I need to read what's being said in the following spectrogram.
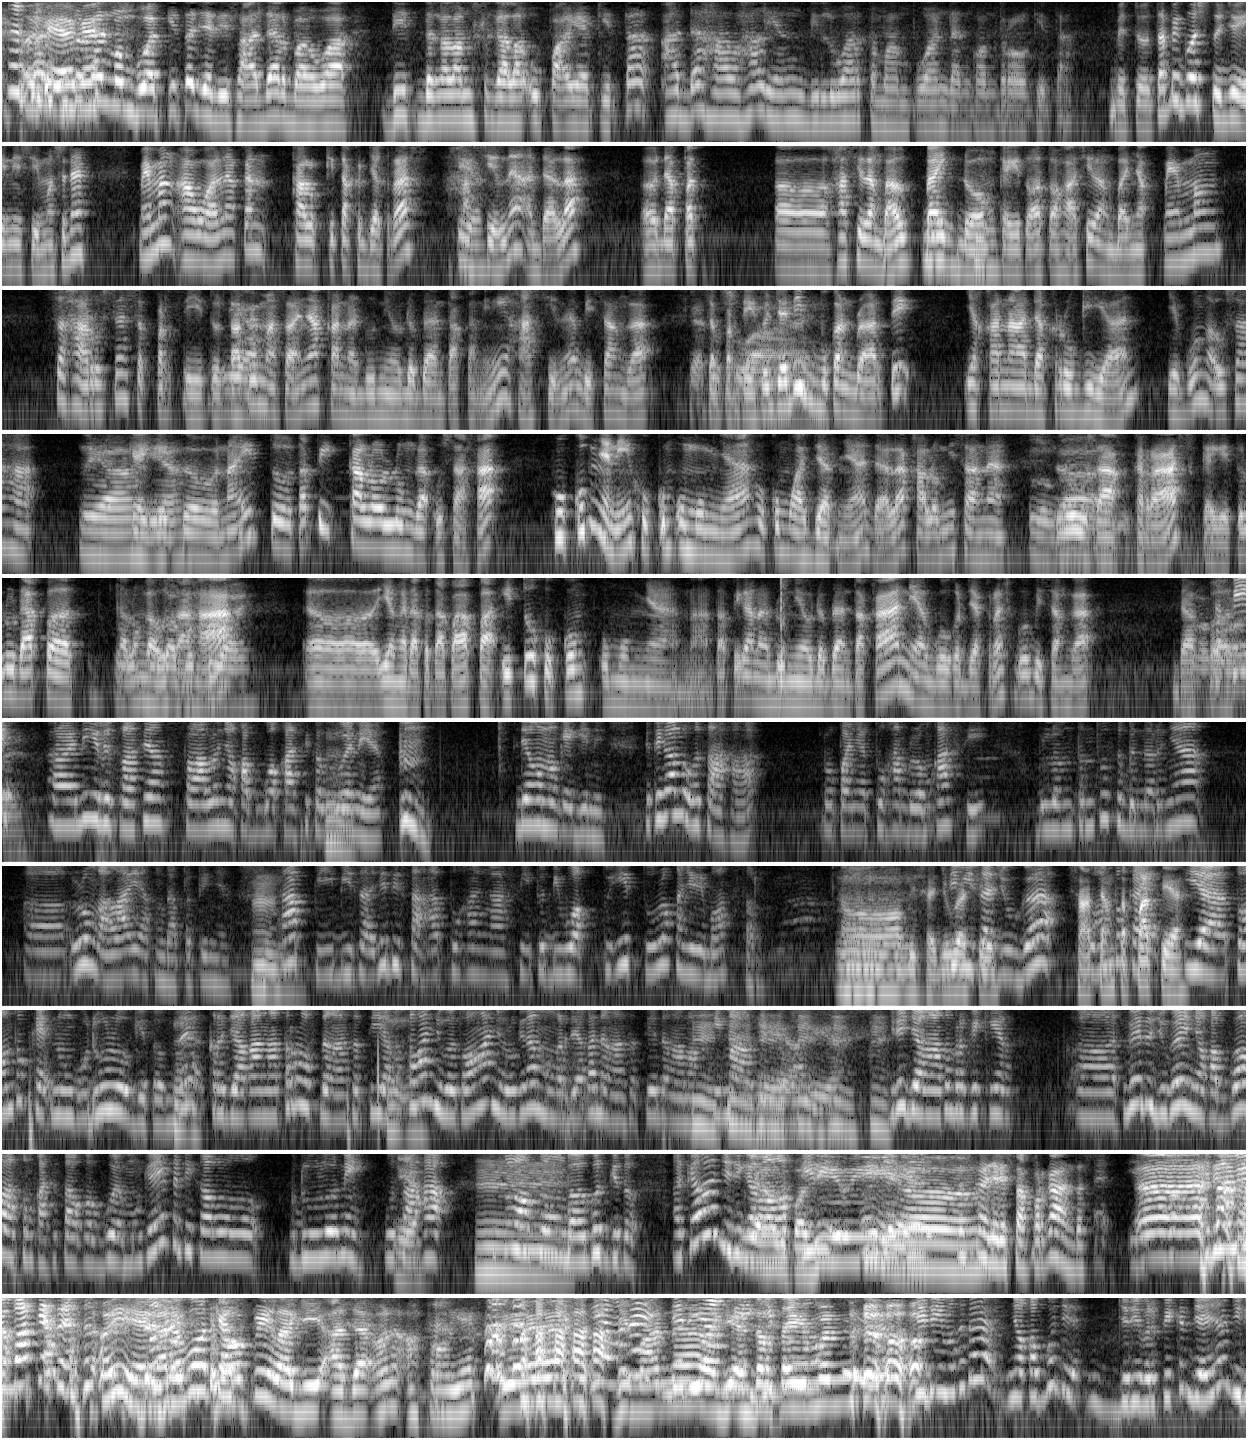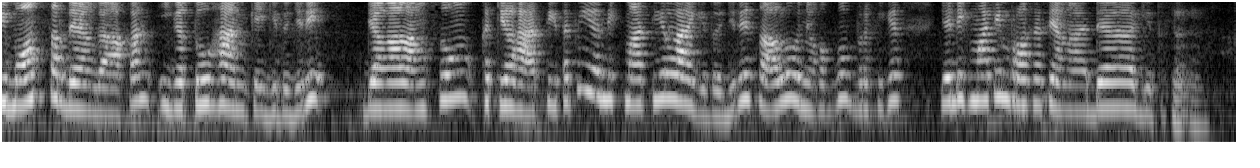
oke itu oke kan membuat kita jadi sadar bahwa di dalam segala upaya kita ada hal-hal yang di luar kemampuan dan kontrol kita. betul tapi gue setuju ini sih maksudnya memang awalnya kan kalau kita kerja keras Iya. hasilnya adalah eh, dapat eh, hasil yang baik baik Hmm, dong kayak gitu atau hasil yang banyak memang seharusnya seperti itu tapi Iya. masanya karena dunia udah berantakan ini hasilnya bisa Nggak seperti sesuai. itu jadi bukan berarti ya karena ada kerugian ya gue nggak usaha Iya, kayak iya. gitu. Nah itu. Tapi kalau lu nggak usaha hukumnya nih hukum umumnya hukum wajarnya adalah kalau misalnya Lu, lu usaha keras kayak gitu lu dapet. Kalau nggak usaha eh ya nggak dapet apa-apa. Itu hukum umumnya. Nah tapi karena dunia udah berantakan ya gue kerja keras gue bisa nggak dapet. Tapi eh, ini ilustrasi yang selalu nyokap gue kasih ke gue Hmm. nih ya. Dia ngomong kayak gini ketika lu usaha rupanya Tuhan belum kasih belum tentu sebenarnya eh, lu nggak layak dapetinnya. Hmm. tapi bisa aja di saat Tuhan ngasih itu di waktu itu lu akan jadi monster. Oh Hmm. bisa jadi juga bisa sih. juga Saat Tuhan yang tuh tepat kayak, ya. iya Tuhan tuh kayak nunggu dulu gitu. Misalnya kerjakanlah terus dengan setia. Hmm. atau kan juga Tuhan kan nyuruh kita mengerjakan dengan setia dengan Hmm, maksimal hmm, gitu iya, kan. iya. jadi jangan langsung berpikir eh, sebenarnya itu juga yang nyokap gue langsung kasih tahu ke gue. Mungkin ketika lo dulu nih usaha terus lo Hmm. langsung bagus gitu akhirnya lo jadi nggak Iya, mawas lupa diri, diri, jadi iya. terus nggak jadi staff perkantas eh, ya, jadi bikin podcast ya? Oh iya nggak ada podcast. Novi lagi ada mana ah proyek. Ya di mana? jadi yang lagi gitu. entertainment. Jadi maksudnya nyokap gue jadi, jadi berpikir jadinya jadi monster dia nggak akan inget Tuhan kayak gitu. Jadi jangan langsung kecil hati tapi ya nikmatilah gitu. Jadi selalu nyokap gue berpikir ya nikmatin proses yang ada gitu.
